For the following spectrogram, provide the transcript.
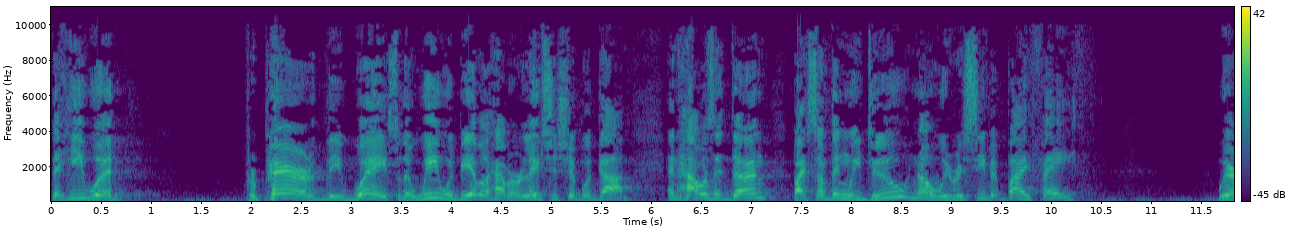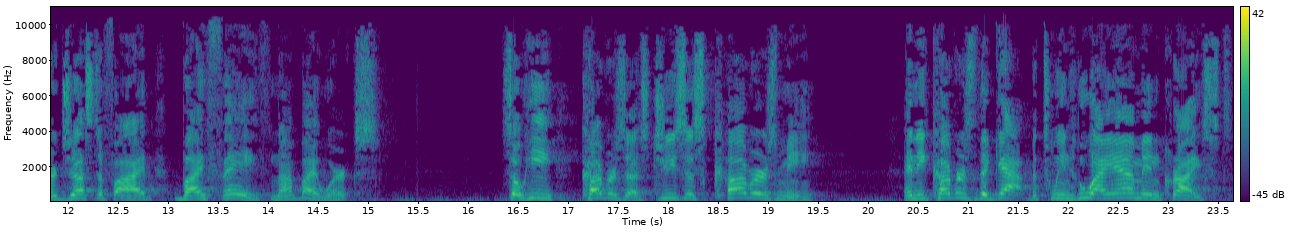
That He would prepare the way so that we would be able to have a relationship with God. And how is it done? By something we do? No, we receive it by faith. We are justified by faith, not by works. So he covers us. Jesus covers me. And he covers the gap between who I am in Christ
